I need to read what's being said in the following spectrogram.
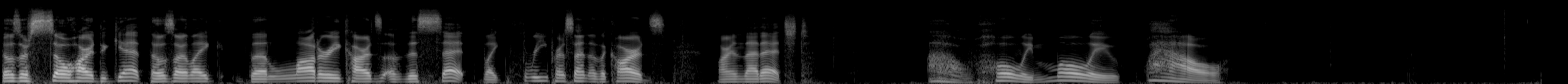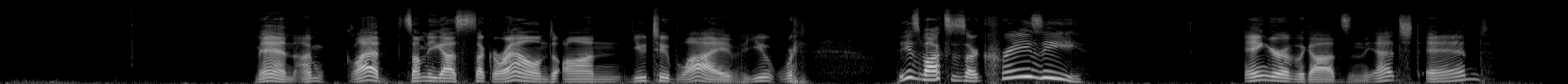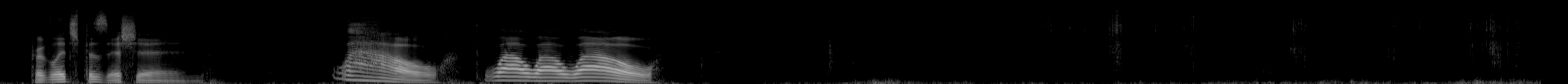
Those are so hard to get. Those are like the lottery cards of this set. Like 3% of the cards are in that etched. Oh, holy moly. Wow. Man, I'm glad some of you guys stuck around on YouTube Live. You were these boxes are crazy. Anger of the Gods in the Etched and Privileged Position. Wow. Wow, wow, wow.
